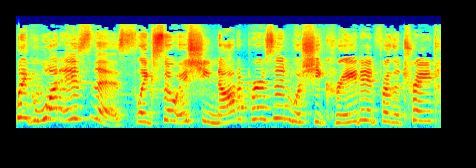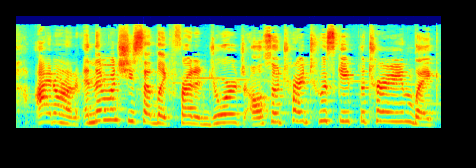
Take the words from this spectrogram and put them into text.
Like, what is this? Like, so is she not a person? Was she created for the train? I don't know. And then when she said, like, Fred and George also tried to escape the train, like,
